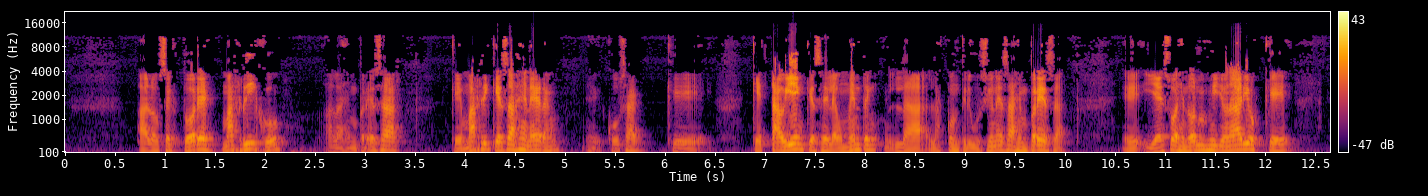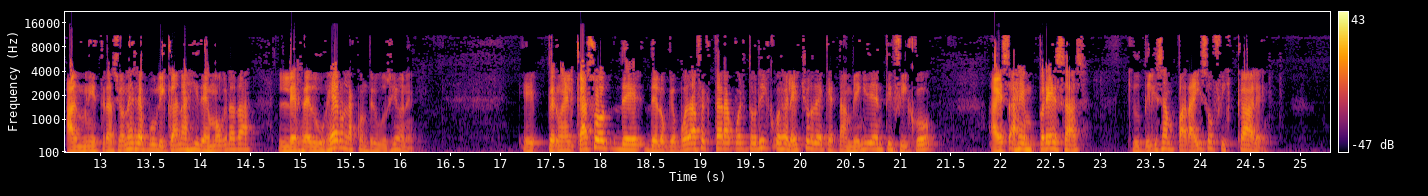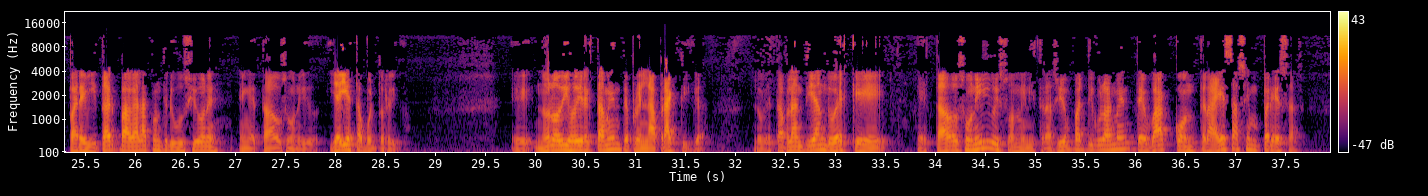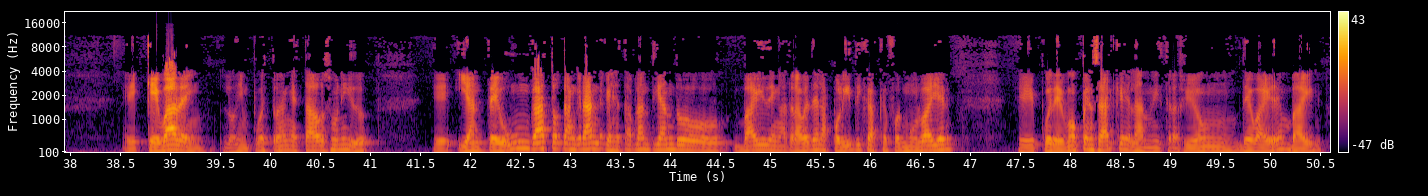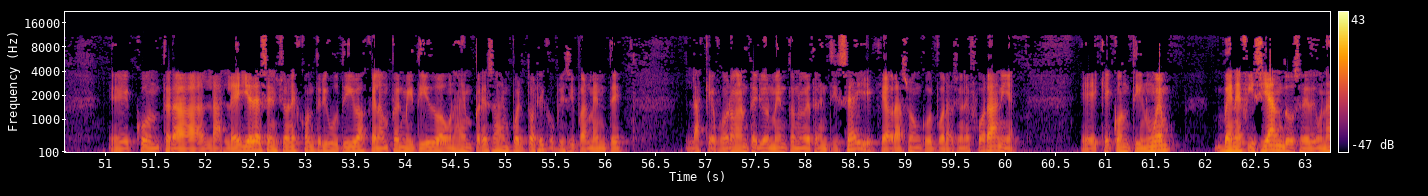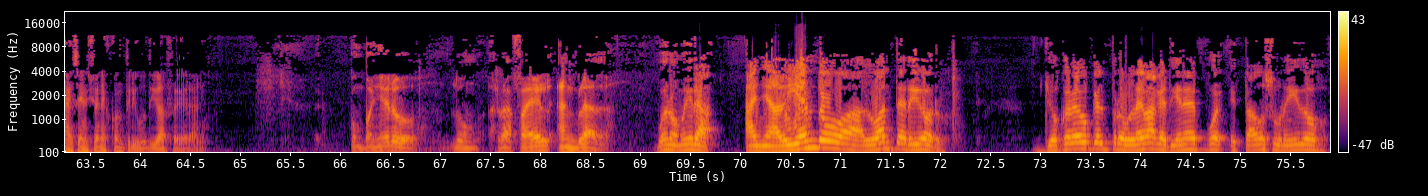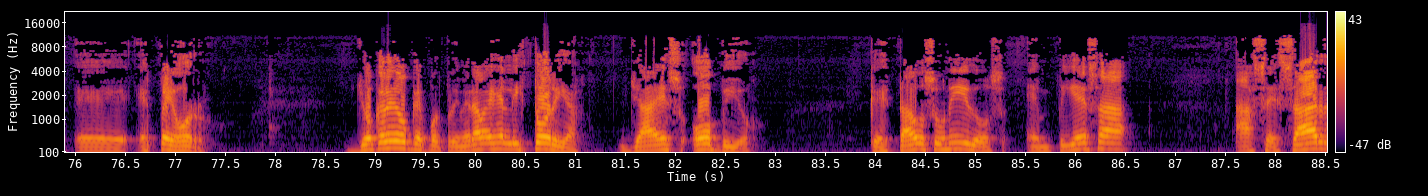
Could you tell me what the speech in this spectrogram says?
a los sectores más ricos, a las empresas que más riqueza generan, eh, cosa que, está bien que se le aumenten las contribuciones a esas empresas, eh, y a esos enormes millonarios que administraciones republicanas y demócratas les redujeron las contribuciones. Eh, pero en el caso de, lo que puede afectar a Puerto Rico es el hecho de que también identificó a esas empresas que utilizan paraísos fiscales para evitar pagar las contribuciones en Estados Unidos. Y ahí está Puerto Rico. Eh, no lo dijo directamente, pero en la práctica lo que está planteando es que Estados Unidos y su administración particularmente va contra esas empresas eh, que evaden los impuestos en Estados Unidos. Eh, y ante un gasto tan grande que se está planteando Biden a través de las políticas que formuló ayer, eh, pues pensar que la administración de Biden va a ir contra las leyes de exenciones contributivas que le han permitido a unas empresas en Puerto Rico, principalmente las que fueron anteriormente 936 y que ahora son corporaciones foráneas, que continúen beneficiándose de unas exenciones contributivas federales compañero don Rafael Anglada. Bueno, mira, añadiendo a lo anterior, yo creo que el problema que tiene Estados Unidos eh, es peor. Yo creo que por primera vez en la historia ya es obvio que Estados Unidos empieza a cesar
